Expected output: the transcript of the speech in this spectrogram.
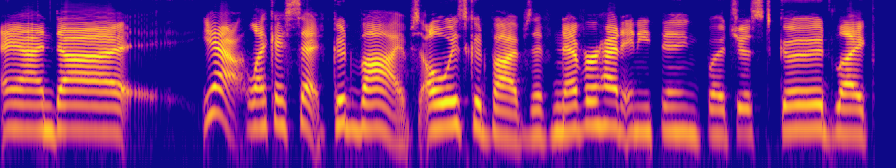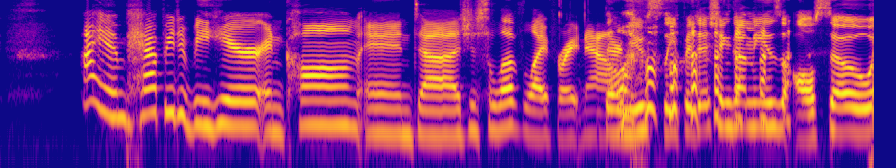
and uh, yeah, like I said, good vibes. Always good vibes. I've never had anything but just good. Like I am happy to be here and calm and uh, just love life right now. Their new sleep edition gummies also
